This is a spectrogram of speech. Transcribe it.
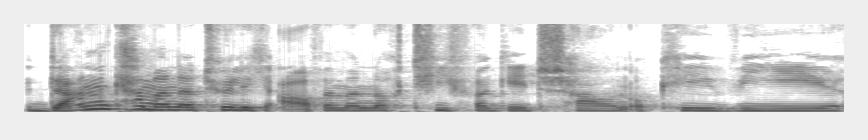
Dann kann man natürlich auch, wenn man noch tiefer geht, schauen, okay, wie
